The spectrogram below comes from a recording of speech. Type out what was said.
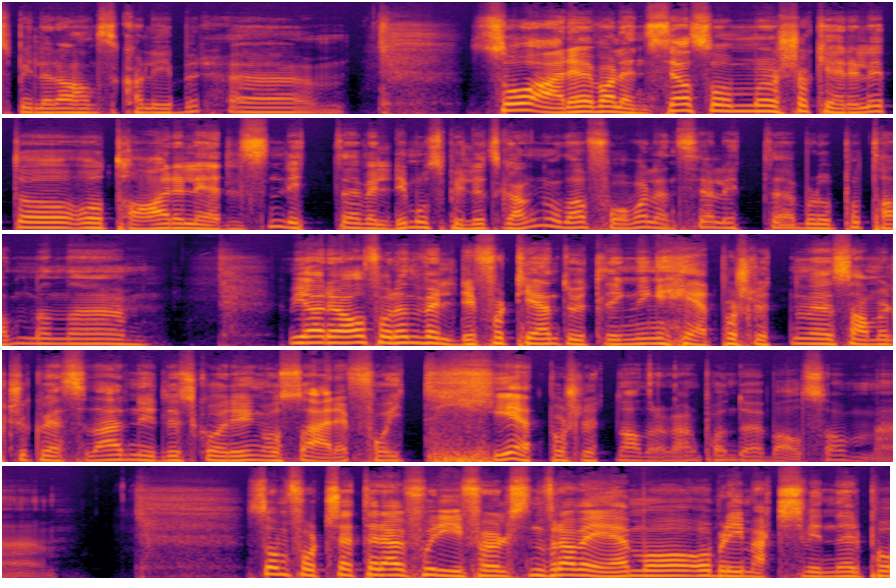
spiller av hans kaliber. Eh, så er det Valencia som sjokkerer litt og, og tar ledelsen litt eh, veldig mot spillets gang. Og da får Valencia litt eh, blod på tann, men uh, Villarreal får en veldig fortjent utligning helt på slutten ved Samuel Chukwese der. Nydelig scoring. Og så er det Foyt helt på slutten av andre omgang på en dødball som uh, som fortsetter euforifølelsen fra VM og, og blir matchvinner på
